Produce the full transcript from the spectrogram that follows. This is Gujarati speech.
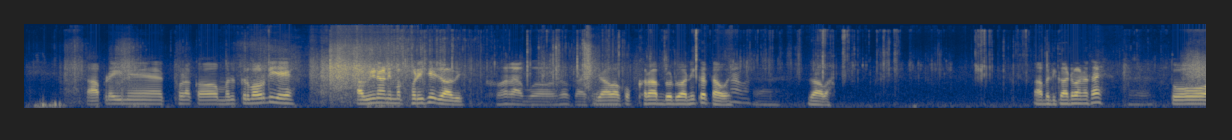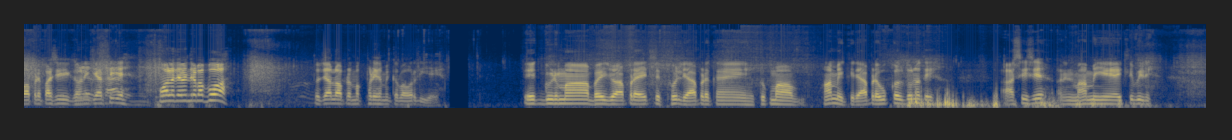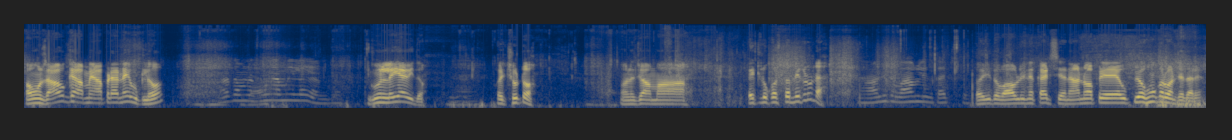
તો આપણે એને થોડાક મદદ કરવા વર્ગી જઈએ. આ વીણાની મગફળી છે જો આવી. ખરાબ જાવા કોઈ ખરાબ દોડવા નીકળતા હોય. જાવા આ બધી કાઢવાના થાય? તો આપણે પાછી ઘણી ક્યાં થઈ જાય બોલે દેવેન્દ્ર બાપુ તો ચાલો આપણે મગફળી સમી કરવા વર્ગી જઈએ. એક ગુણમાં ભાઈ જો આપણે એટલે જ ખોલીએ આપણે કંઈ ટૂંકમાં હામી કરી. આપણે ઉકલતું નથી. આશી છે અને મામી એ એટલી બીડી હું જાઉં કે અમે આપણે નહીં ઉકલ્યો ગુણ લઈ આવી દો. પછી છૂટો. અને જો આમાં એટલું કસ્તર નીકળ્યું ને? હજી તો વાવલીને કાઢશે. અને આનો આપણે ઉપયોગ શું કરવાનો છે તારે?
